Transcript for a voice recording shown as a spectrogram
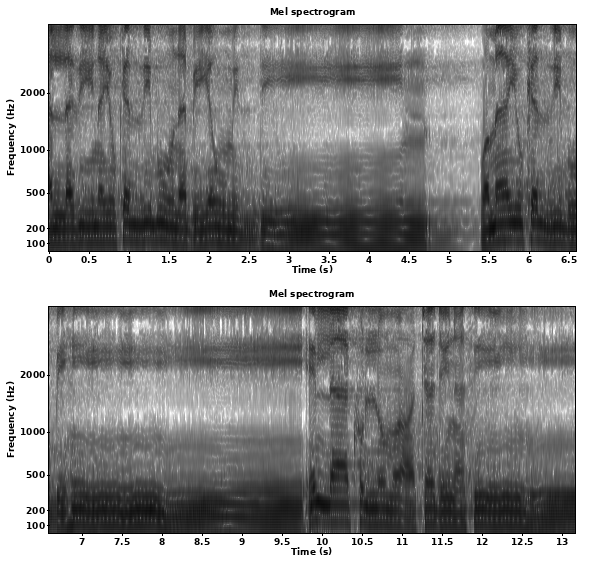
الذين يكذبون بيوم الدين. وما يكذب به إلا كل معتد نثيم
